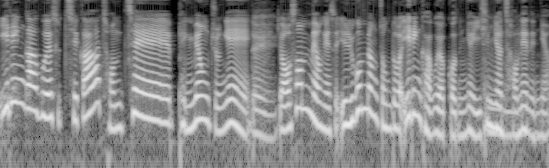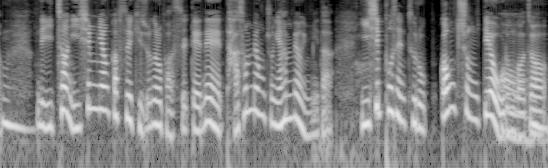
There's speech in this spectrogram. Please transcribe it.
1인 가구의 수치가 전체 100명 중에 네. 6명에서 7명 정도가 1인 가구였거든요. 20년 음. 전에는요. 음. 근데 2020년 값을 기준으로 봤을 때는 5명 중에 1명입니다. 20%로 껑충 뛰어오른 어. 거죠.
